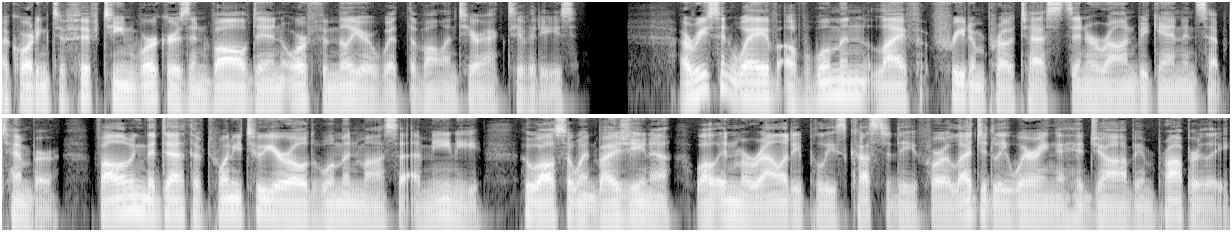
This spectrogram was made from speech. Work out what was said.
according to 15 workers involved in or familiar with the volunteer activities. A recent wave of woman life freedom protests in Iran began in September, following the death of 22 year old woman Mahsa Amini, who also went by Jina while in morality police custody for allegedly wearing a hijab improperly.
